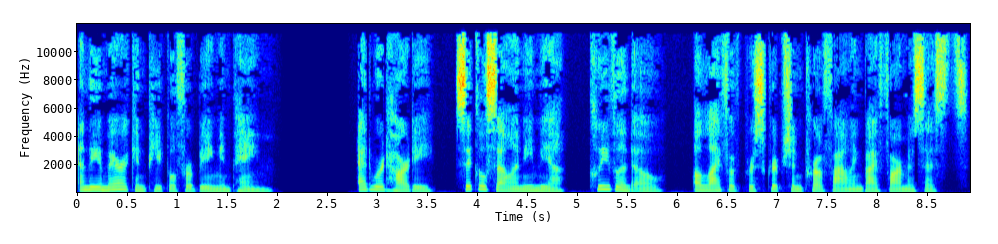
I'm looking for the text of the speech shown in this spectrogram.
and the American people for being in pain. Edward Hardy, Sickle Cell Anemia, Cleveland O. A Life of Prescription Profiling by Pharmacists.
